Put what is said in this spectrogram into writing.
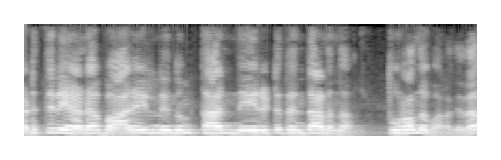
അടുത്തിടെയാണ് ബാലയിൽ നിന്നും താൻ നേരിട്ടത് എന്താണെന്ന് തുറന്നു പറഞ്ഞത്.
